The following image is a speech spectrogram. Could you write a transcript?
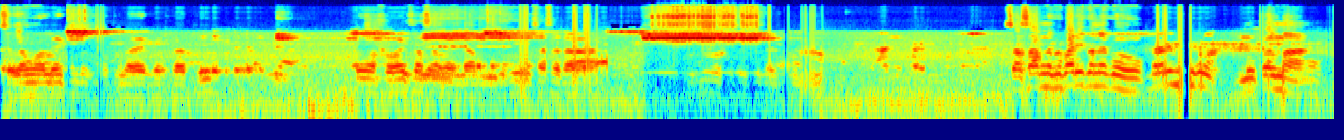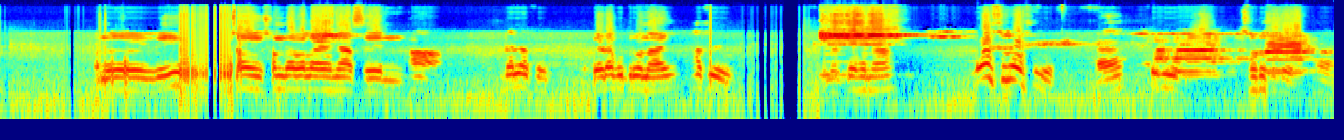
আসসালামু আলাইকুম রহমতুল্লাহ বরকাতু তো সবাই চাষা পাইলাম দেখি চাষাটা চাষা আপনাকে বাড়ি কোনে গো? লোকাল না এই সন্ধ্যাবেলা এনে আছেন। হ্যাঁ বেড়া পুত্র নাই? আছে। দেখে না হ্যাঁ? ছোট ছোট? হ্যাঁ।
